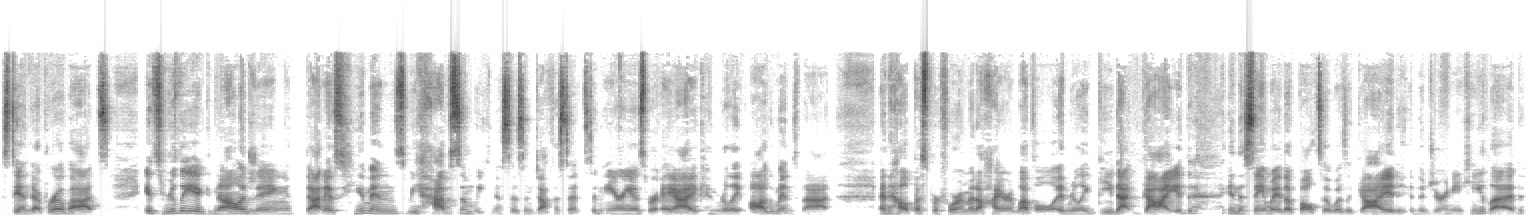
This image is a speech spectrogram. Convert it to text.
stand up robots. It's really acknowledging that as humans, we have some weaknesses and deficits in areas where AI can really augment that and help us perform at a higher level and really be that guide in the same way that Balto was a guide in the journey he led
